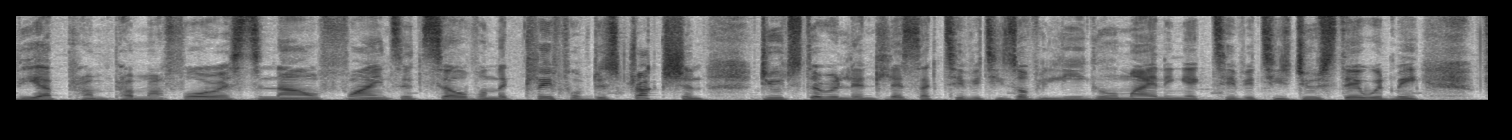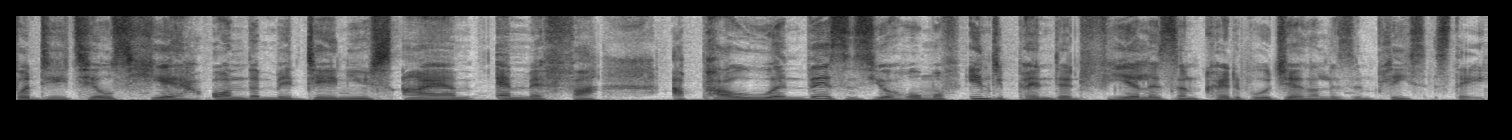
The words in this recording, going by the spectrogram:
the Apamprama forest now finds itself on the cliff of destruction due to the relentless activities of illegal mining activities. Do stay with me for details here on the Midday News. I am Emefa Apawu, and this is your home of independent, fearless, and credible journalism. Please stay.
